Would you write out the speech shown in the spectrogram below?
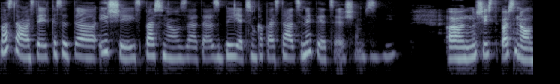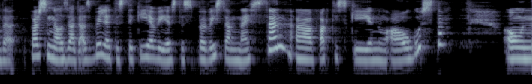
pastāstīt, kas tad, uh, ir šīs personalizētās biļetes un kāpēc tādas ir nepieciešamas. Mm -hmm. uh, nu, šīs personalizētās biļetes tika ieviestas pavisam nesen, uh, faktiski no augusta. Un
